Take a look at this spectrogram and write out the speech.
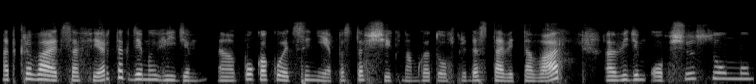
Открывается оферта, где мы видим, э, по какой цене поставщик нам готов предоставить товар. Э, видим общую сумму,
